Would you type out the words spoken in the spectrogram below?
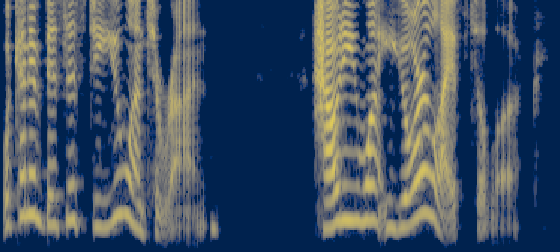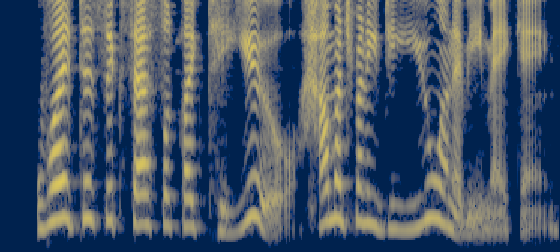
What kind of business do you want to run? How do you want your life to look? What does success look like to you? How much money do you want to be making?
